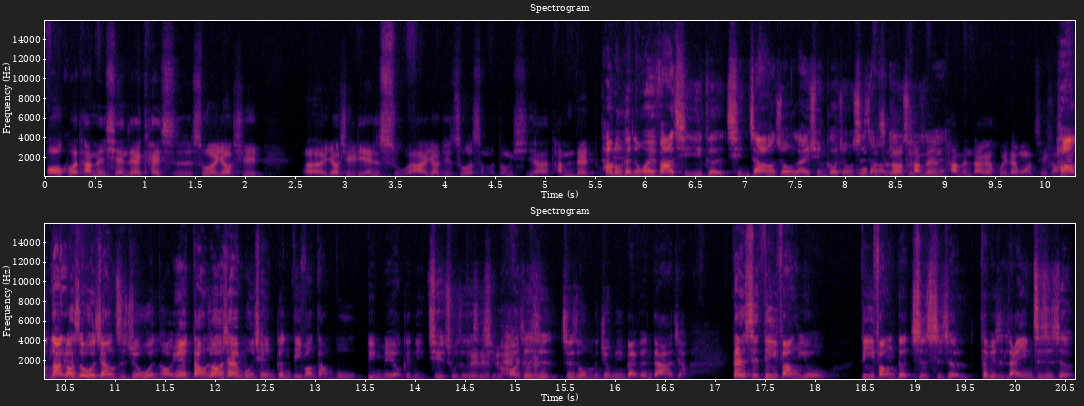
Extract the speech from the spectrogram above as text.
包括他们现在开始说要去，呃，要去联署啊，要去做什么东西啊？他们在他们可能会发起一个请张亚中来选高雄市长。我不知道他们他们大概会在往这方面。好，那老师我这样子就问哈，因为党中央现在目前跟地方党部并没有跟你接触这个事情嘛，好，这是这是我们就明白跟大家讲，但是地方有地方的支持者，特别是蓝营支持者，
